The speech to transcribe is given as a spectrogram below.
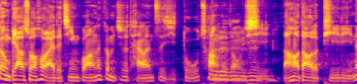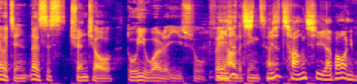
更不要说后来的金光，那根本就是台湾自己独创的东西。对对对对，然后到了霹雳，那个简那个是全球独一无二的艺术，非常的精彩。你是，长期以来，包括你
